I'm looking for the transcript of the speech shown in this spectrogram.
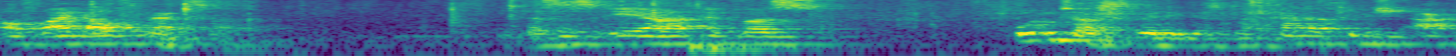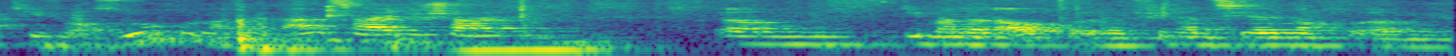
auf einen aufmerksam. Das ist eher etwas Unterschwelliges. Man kann natürlich aktiv auch suchen, man kann Anzeigen schalten, die man dann auch äh, finanziell noch ähm,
